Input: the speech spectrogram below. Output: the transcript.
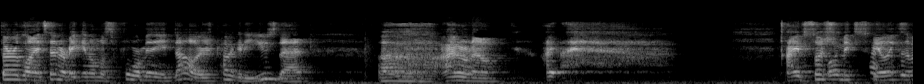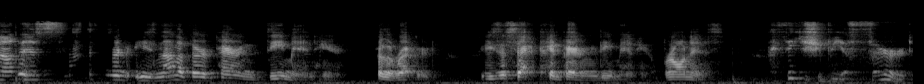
third line center making almost four million dollars. You're probably going to use that. Uh, I don't know. I I have such mixed feelings about this. Third- He's not a third pairing D man here, for the record. He's a second pairing D man here. Braun is. I think he should be a third.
